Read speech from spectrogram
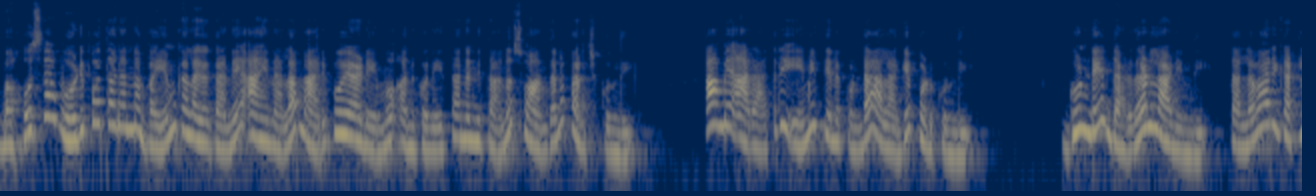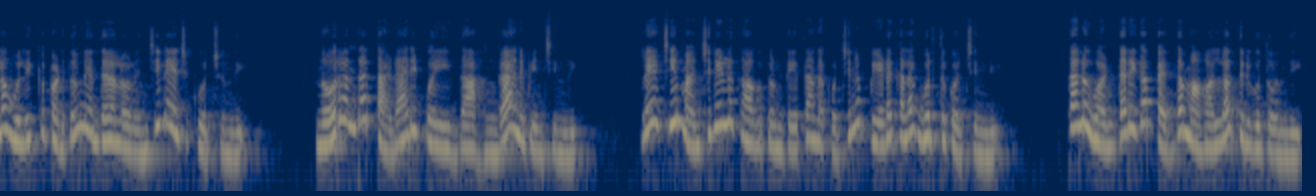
బహుశా ఓడిపోతానన్న భయం కలగగానే ఆయన అలా మారిపోయాడేమో అనుకుని తనని తాను స్వాంతన పరుచుకుంది ఆమె ఆ రాత్రి ఏమీ తినకుండా అలాగే పడుకుంది. గుండె దడదడలాడింది. తెల్లవారి గట్ల ఉలిక్కి పడుతూ నిద్రలో నుంచి లేచి కూర్చుంది. నోరంతా తడారిపోయి దాహంగా అనిపించింది. లేచి మంచినీళ్ళు తాగుతుంటే తనకొచ్చిన పీడకల గుర్తుకొచ్చింది. తను ఒంటరిగా పెద్ద మహల్లో తిరుగుతోంది.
